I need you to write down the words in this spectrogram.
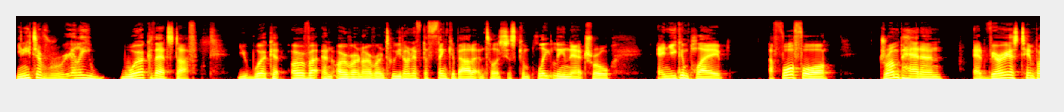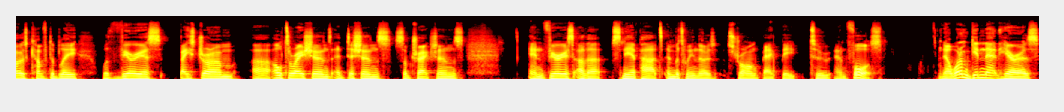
You need to really work that stuff. You work it over and over and over until you don't have to think about it, until it's just completely natural. And you can play a 4 4 drum pattern at various tempos comfortably with various bass drum uh, alterations, additions, subtractions and various other snare parts in between those strong backbeat two and fours. Now, what I'm getting at here is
